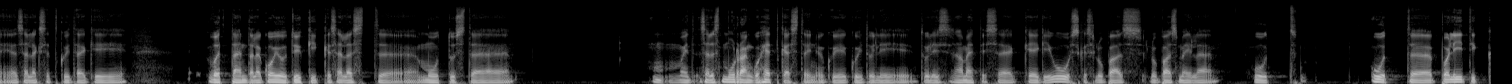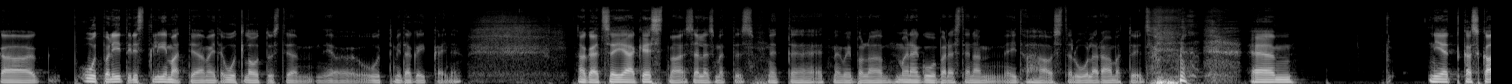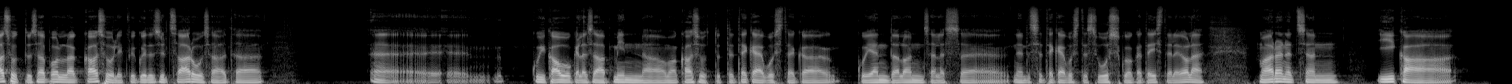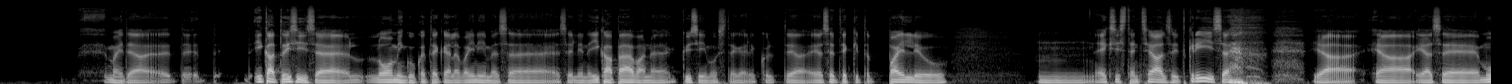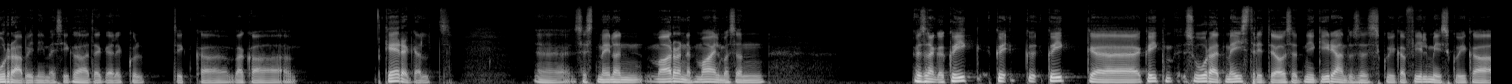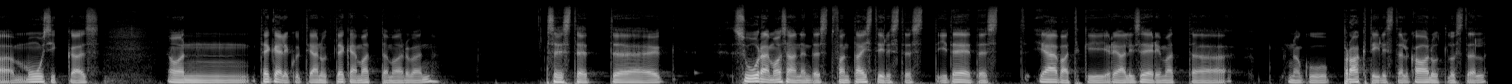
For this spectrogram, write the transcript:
ja selleks, et kuidagi võtta endale koju tükike sellest muutuste ma ei tea, sellest murrangu hetkest, on ju, kui, kui tuli, tuli siis ametisse keegi uus, kes lubas, lubas meile uut, uut äh, poliitika, uut poliitilist kliimat ja ma ei tea, uut lootust ja, ja uut mida kõik, on ju. aga et see ei jää kestma selles mõttes, et, et me võib-olla mõne kuu pärast enam ei taha osta luuleraamatuid um, nii et kas kasutu saab olla kasulik või kuidas üldse aru saada äh, kui kaugele saab minna oma kasutute tegevustega, kui endal on sellesse, nendesse tegevustesse usku, aga teistel ei ole. ma arvan, et see on iga, ma ei tea, iga tõsise loominguga tegeleva inimese selline igapäevane küsimus tegelikult ja, ja see tekitab palju mm, eksistentsiaalseid kriise ja, ja, ja see murrab inimesi ka tegelikult ikka väga kergelt. Äh, sest meil on, ma arvan, et maailmas on ühesõnaga kõik, kõik, kõik, äh, kõik suured meistriteosed nii kirjanduses kui ka filmis kui ka muusikas on tegelikult jäänud tegemata, ma arvan. sest et äh, suurem osa nendest fantastilistest ideedest jäävadki realiseerimata nagu praktilistel kaalutlustel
